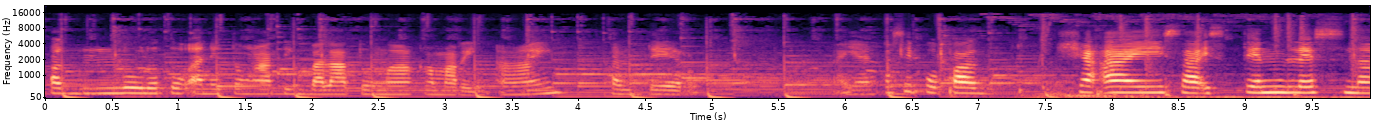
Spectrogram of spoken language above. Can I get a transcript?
paglulutuan itong ating balatong mga kamaring ay kaldero. Ayan. Kasi po pag siya ay sa stainless na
